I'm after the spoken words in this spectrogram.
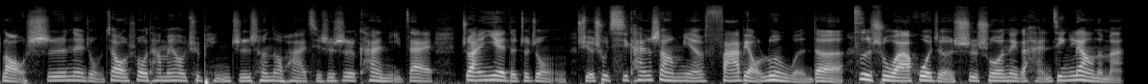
老师那种教授，他们要去评职称的话，其实是看你在专业的这种学术期刊上面发表论文的字数啊，或者是说那个含金量的嘛。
